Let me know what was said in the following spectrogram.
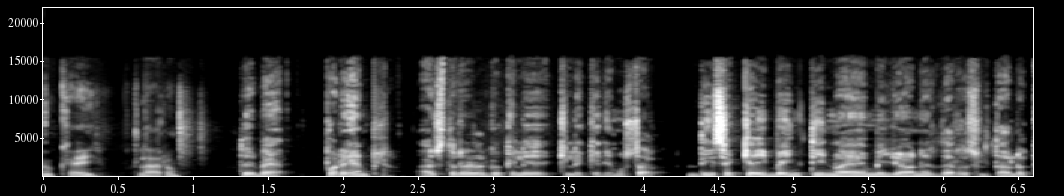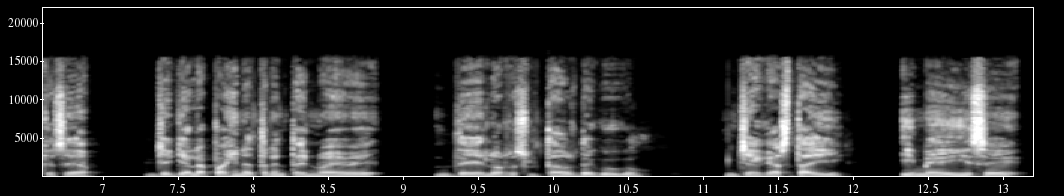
Ok, claro. Entonces, vea, Por ejemplo, esto es algo que le, que le quería mostrar. Dice que hay 29 millones de resultados, lo que sea. Llegué a la página 39 de los resultados de Google, llega hasta ahí y me dice,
